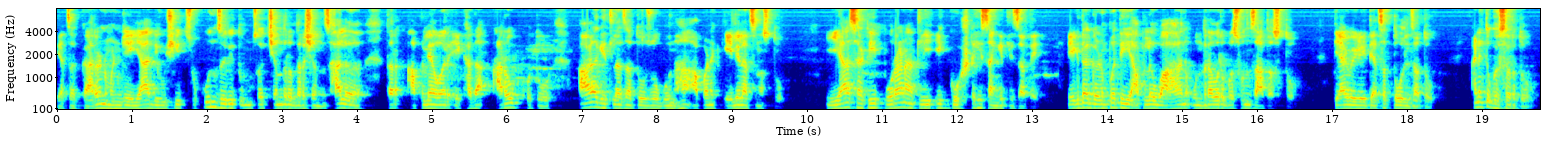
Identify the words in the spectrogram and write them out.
त्याचं कारण म्हणजे या दिवशी चुकून जरी तुमचं चंद्रदर्शन झालं तर आपल्यावर एखादा आरोप होतो. आळ घेतला जातो जो गुन्हा आपण केलेलाच नसतो. यासाठी पुराणातली एक गोष्टही सांगितली जाते. एकदा गणपती आपलं वाहन उंदरावर बसून जात असतो. त्यावेळी त्याचा तोल जातो आणि तो घसरतो.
